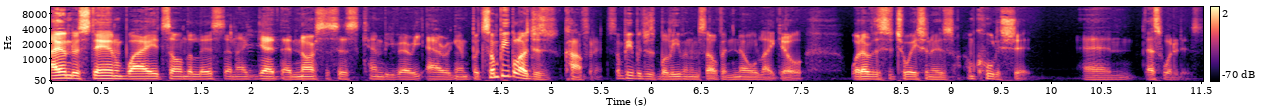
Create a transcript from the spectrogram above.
I understand why it's on the list, and I get mm-hmm. that narcissists can be very arrogant, but some people are just confident. Some people just believe in themselves and know, like, yo, whatever the situation is, I'm cool as shit, and that's what it is.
